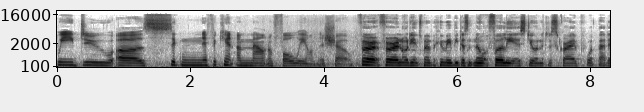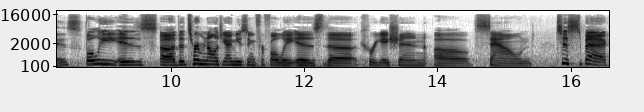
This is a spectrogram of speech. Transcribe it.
we do a significant amount of Foley on this show. For for an audience member who maybe doesn't know what Foley is, do you want to describe what that is? Foley is uh, the terminology I'm using for Foley is the creation of sound to spec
